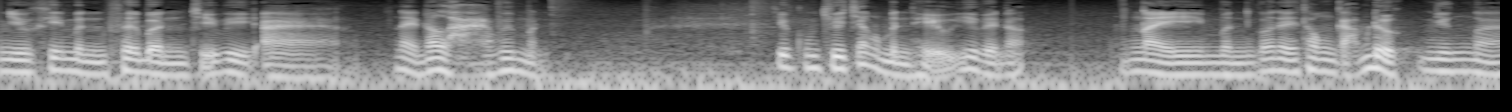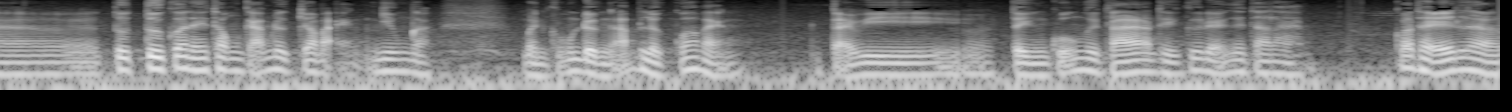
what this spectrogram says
Nhiều khi mình phê bình chỉ vì à cái này nó lạ với mình. Chứ cũng chưa chắc là mình hiểu gì về nó này mình có thể thông cảm được, nhưng mà tôi tôi có thể thông cảm được cho bạn, nhưng mà mình cũng đừng áp lực quá bạn. Tại vì tiền của người ta thì cứ để người ta làm. Có thể là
